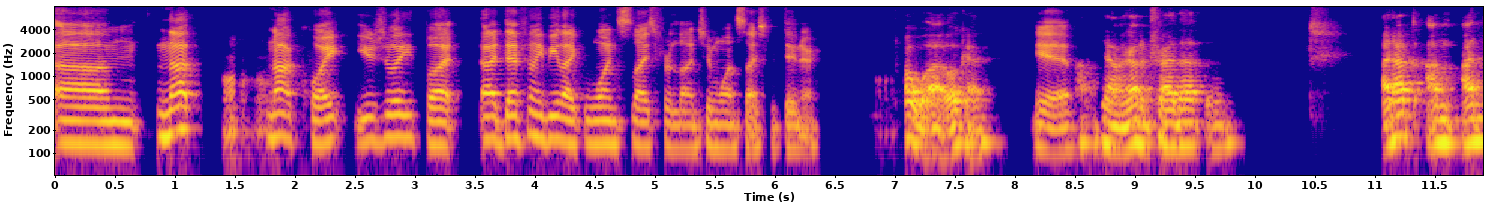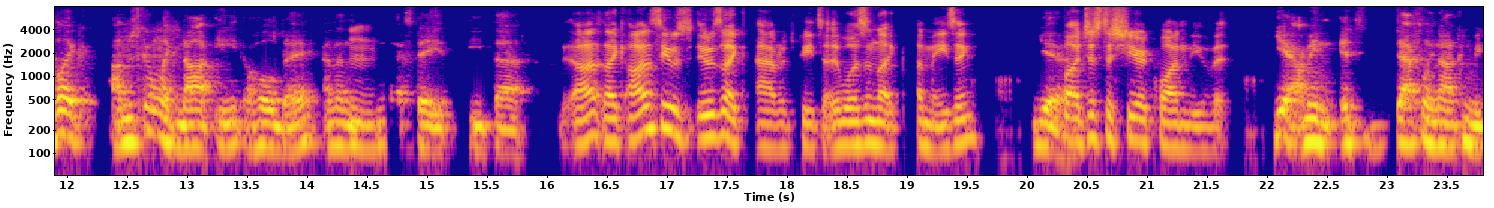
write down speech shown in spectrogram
um not not quite usually but uh definitely be like one slice for lunch and one slice for dinner Oh wow, okay. yeah Yeah, I gotta try that then. I'd have to. I'm. I'd like. I'm just gonna like not eat a whole day, and then Mm. the next day eat that. uh, like honestly it was it was like average pizza it wasn't like amazing Yeah. but just the sheer quantity of it yeah. I mean, it's definitely not gonna be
